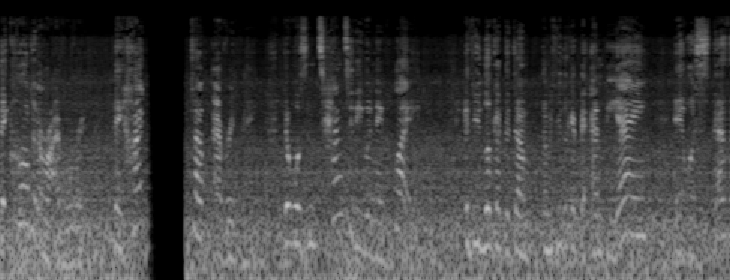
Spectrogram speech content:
they called it a rivalry. They hyped up everything. There was intensity when they played. If you look at the dumb and if you look at the NBA It was Steph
